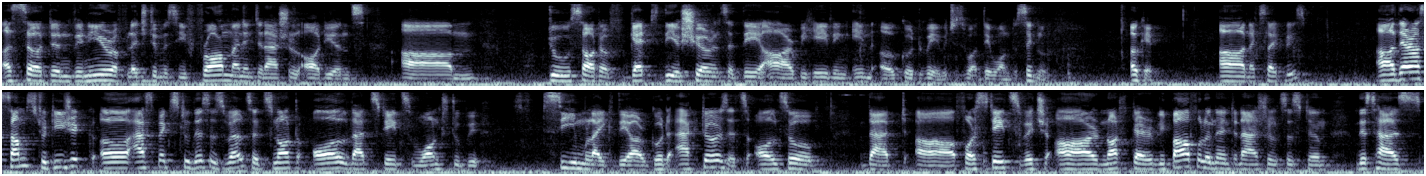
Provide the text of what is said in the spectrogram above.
a certain veneer of legitimacy from an international audience um, to sort of get the assurance that they are behaving in a good way, which is what they want to signal. Okay, uh, next slide, please. Uh, there are some strategic uh, aspects to this as well. So it's not all that states want to be seem like they are good actors. It's also that uh, for states which are not terribly powerful in the international system, this has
